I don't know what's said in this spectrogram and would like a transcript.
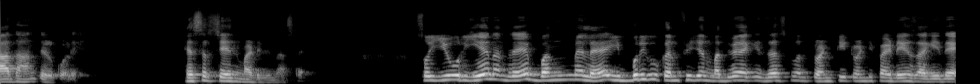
ರಾಧಾ ಅಂತ ತಿಳ್ಕೊಳ್ಳಿ. ಹೆಸರು ಚೇಂಜ್ ಮಾಡಿದ್ದೀನಿ ಅಷ್ಟೇ. ಸೊ ಇವ್ರು ಏನಂದ್ರೆ ಬಂದ್ಮೇಲೆ ಇಬ್ಬರಿಗೂ ಕನ್ಫ್ಯೂಷನ್ ಮದುವೆ ಆಗಿ ಜಸ್ಟ್ ಒಂದು ಟ್ವೆಂಟಿ ಟ್ವೆಂಟಿ ಫೈವ್ ಡೇಸ್ ಆಗಿದೆ.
